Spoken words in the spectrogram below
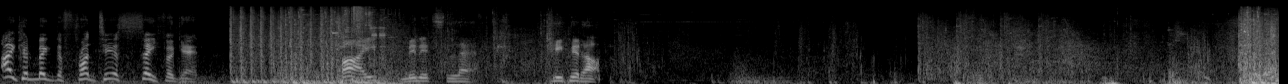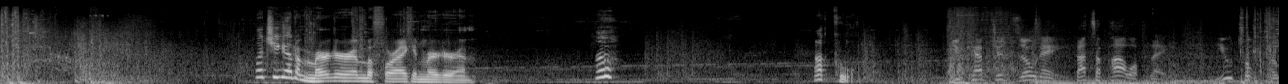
I could make the frontier safe again. Five minutes left. Keep it up. Why'd you gotta murder him before I can murder him? Huh? Not cool. You captured Zone A. That's a power play. You took them.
